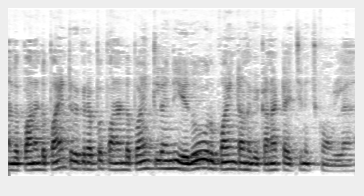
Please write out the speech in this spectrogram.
அந்த பன்னெண்டு பாயிண்ட் இருக்கிறப்ப பன்னெண்டு பாயிண்ட்லேருந்து ஏதோ ஒரு பாயிண்ட் அவனுக்கு கனெக்ட் ஆயிடுச்சுன்னு வச்சுக்கோங்களேன்.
